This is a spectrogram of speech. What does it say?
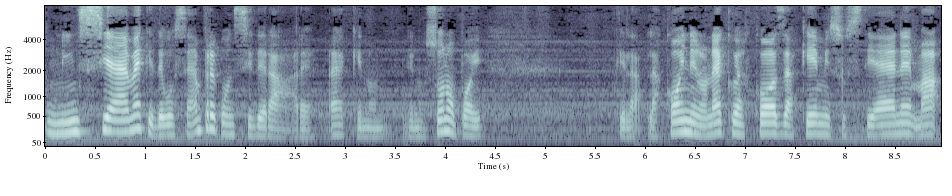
un insieme che devo sempre considerare, eh, che, non, che, non, sono poi, che la, la coin non è qualcosa che mi sostiene, ma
